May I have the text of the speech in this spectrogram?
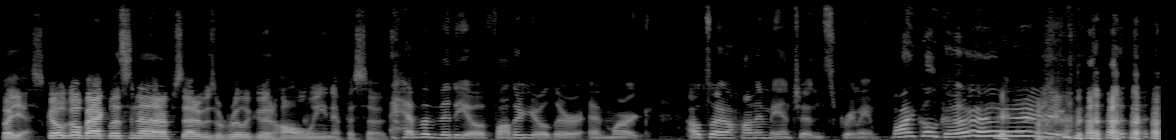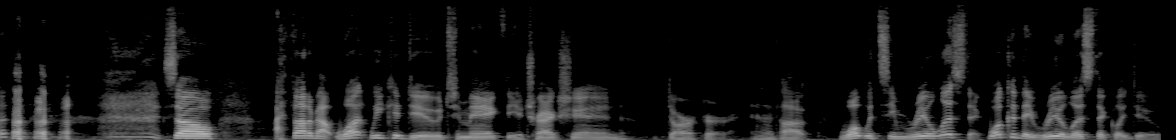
but yes, go go back, listen to that episode. It was a really good Halloween episode. I have a video of Father Yoder and Mark outside a haunted mansion screaming, Michael Caine! so I thought about what we could do to make the attraction darker. And I thought, what would seem realistic? What could they realistically do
